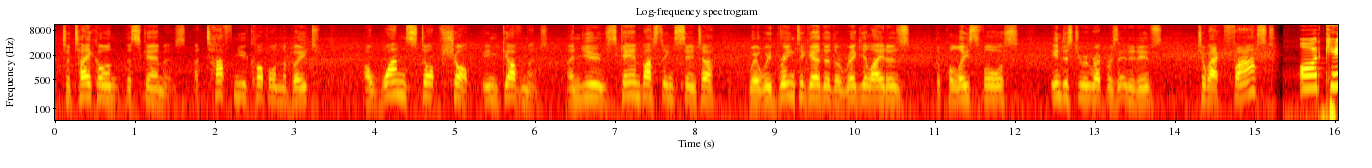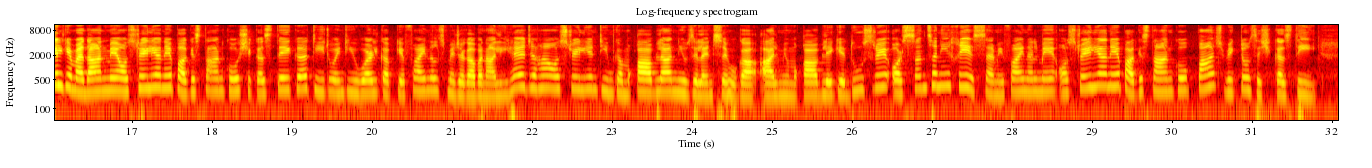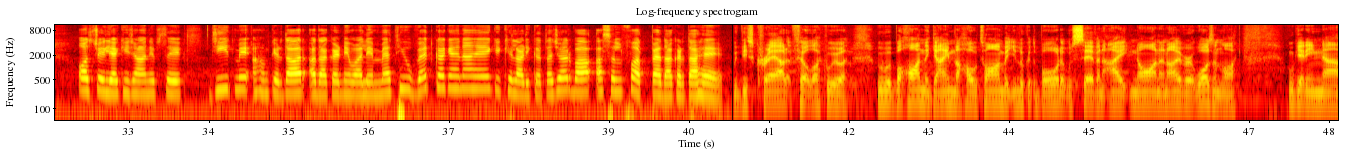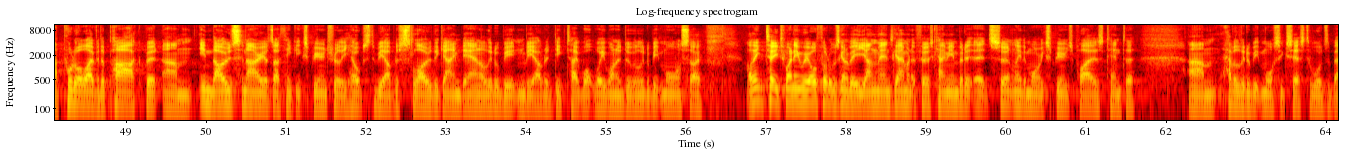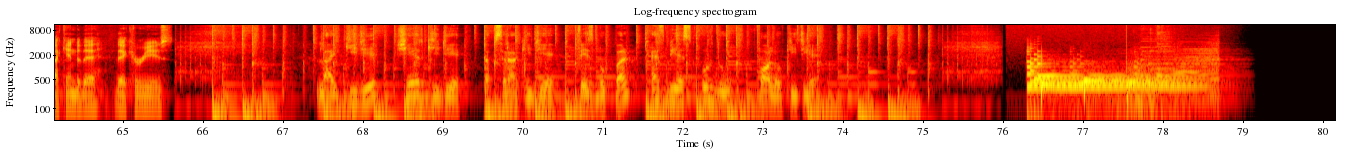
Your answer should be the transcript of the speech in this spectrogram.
to take on the scammers. A tough new cop on the beat, a one-stop shop in government, a new scam-busting centre where we bring together the regulators, the police force, industry representatives to act fast. اور کھیل کے میدان میں Australia نے پاکستان کو شکست دے کر ٹی ٹوینٹی ورلڈ کپ کے فائنلز میں جگہ بنا لی ہے جہاں آسٹریلین ٹیم کا مقابلہ نیوزی لینڈ سے ہوگا عالمی مقابلے کے دوسرے اور سنسنی خیز سیمی فائنل میں آسٹریلیا نے پاکستان کو پانچ وکٹوں سے شکست دی آسٹریلیا کی جانب سے جیت میں اہم کردار ادا کرنے والے میتھیو ویٹ کا کہنا ہے کہ کھلاڑی کا تجربہ اصل فرق پیدا کرتا ہے With this crowd it felt like we were, we were behind the game the whole time but you look at the board it was 7, 8, 9 and over it wasn't like we're getting uh, put all over the park but um, in those scenarios I think experience really helps to be able to slow the game down a little bit and be able to dictate what we want to do a little bit more so I think T20 we all thought it was going to be a young man's game when it first came in but it, it's certainly the more experienced players tend to um, have a little bit more success towards the back end of their, their careers. Like کیجیے share کیجیے تبصرہ کیجیے Facebook پر S B S Urdu follow کیجیے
